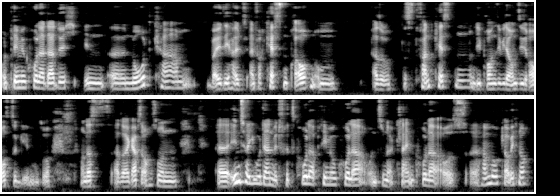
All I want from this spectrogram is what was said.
und Premium Cola dadurch in äh, Not kam, weil sie halt einfach Kästen brauchen, um also das Pfandkästen und die brauchen sie wieder, um sie rauszugeben und so. Und das, also da gab es auch so ein äh, Interview dann mit Fritz Cola, Premium Cola und so einer kleinen Cola aus äh, Hamburg, glaube ich noch.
